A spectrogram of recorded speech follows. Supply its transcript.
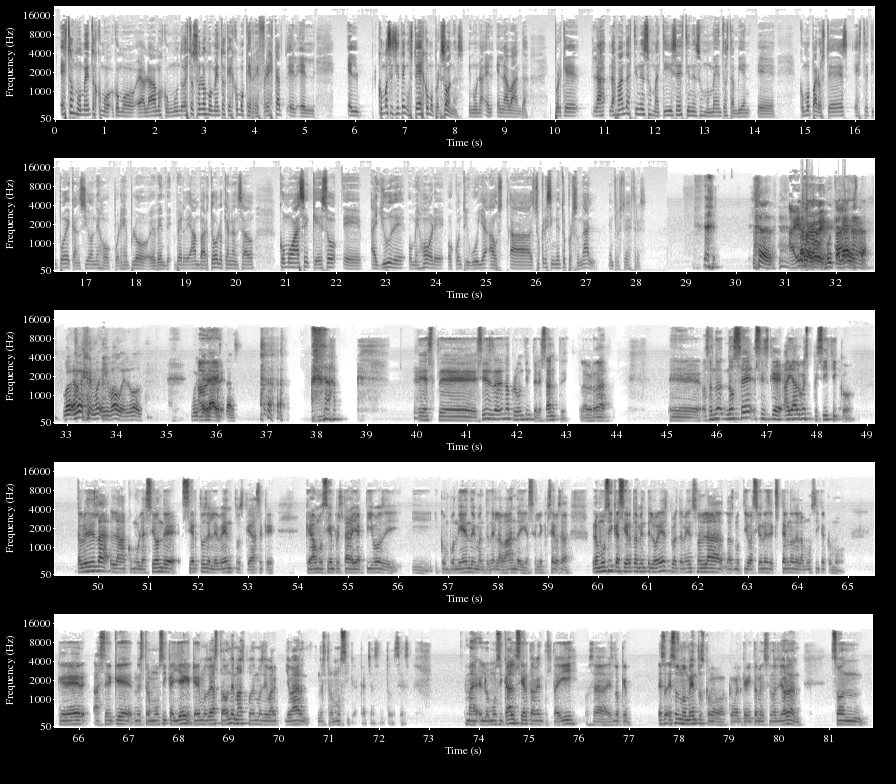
estos momentos, como, como hablábamos con Mundo, estos son los momentos que es como que refresca el, el ¿Cómo se sienten ustedes como personas en, una, en, la banda? Porque las bandas tienen sus matices, tienen sus momentos también. Eh, ¿Cómo para ustedes este tipo de canciones o, por ejemplo, eh, Verde, Ámbar, todo lo que han lanzado, cómo hace que eso eh, ayude o mejore o contribuya a, su crecimiento personal entre ustedes tres? Muy callado está. El bow, el bow. Muy callado estás. este, sí, es una pregunta interesante, la verdad. Eh, o sea, no, sé si es que hay algo específico. Tal vez es la, acumulación de ciertos elementos que hace que queramos siempre estar ahí activos y, componiendo y mantener la banda y hacerle crecer. O sea, la música ciertamente lo es, pero también son las motivaciones externas de la música como querer hacer que nuestra música llegue, queremos ver hasta dónde más podemos llevar, llevar nuestra música, ¿cachas? Entonces, lo musical ciertamente está ahí, o sea, es lo que, esos momentos como, como el que ahorita mencionó el Jordan, son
